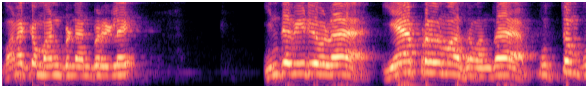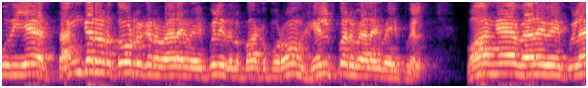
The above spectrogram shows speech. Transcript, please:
வணக்கம் அன்பு நண்பர்களே. இந்த வீடியோல ஏப்ரல் மாசம் வந்த புத்தம் புதிய தங்கரடத்தோடு இருக்கிற வேலை வாய்ப்புகள் இதுல பார்க்க போறோம். ஹெல்பர் வேலை வாய்ப்புகள். வாங்க வேலை வாய்ப்புகளை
